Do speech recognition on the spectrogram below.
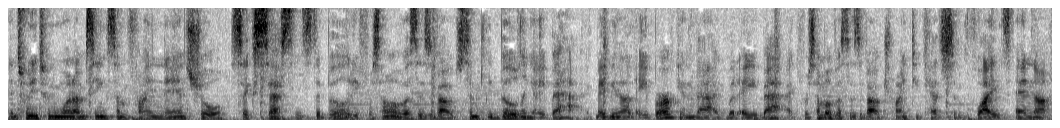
In 2021, I'm seeing some financial success and stability. For some of us, it's about simply building a bag. Maybe not a Birkin bag, but a bag. For some of us, it's about trying to catch some flights and not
